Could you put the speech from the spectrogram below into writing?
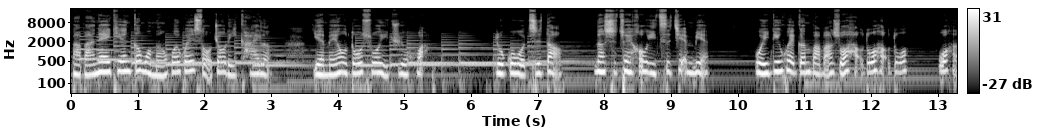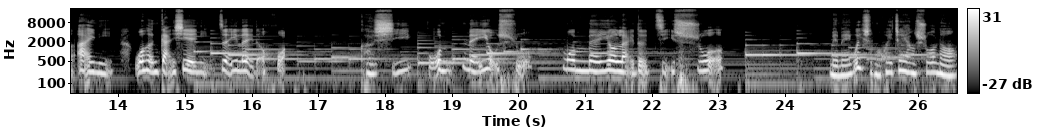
爸爸那一天跟我们挥挥手就离开了，也没有多说一句话。如果我知道那是最后一次见面，我一定会跟爸爸说好多好多“我很爱你，我很感谢你”这一类的话。可惜我没有说，我没有来得及说。妹妹为什么会这样说呢？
